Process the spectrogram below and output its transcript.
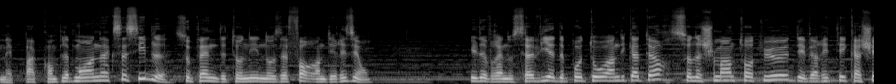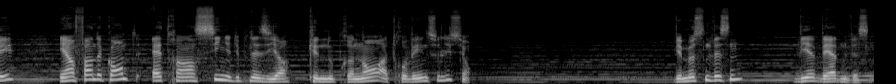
Mais pas complètement inaccessible, sous peine de tourner nos efforts en dérision. Il devrait nous servir de poteau indicateur sur le chemin tortueux des vérités cachées et en fin de compte être un signe du plaisir que nous prenons à trouver une solution. Wir müssen wissen, wir werden wissen.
